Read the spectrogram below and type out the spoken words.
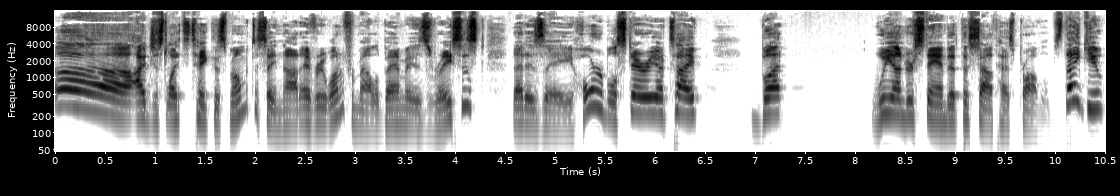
Uh, I just like to take this moment to say not everyone from Alabama is racist. That is a horrible stereotype, but we understand that the South has problems. Thank you.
